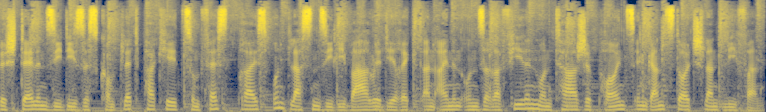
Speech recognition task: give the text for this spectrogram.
Bestellen Sie dieses Komplettpaket zum Festpreis und lassen Sie die Ware direkt an einen unserer vielen Montage-Points in ganz Deutschland liefern.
